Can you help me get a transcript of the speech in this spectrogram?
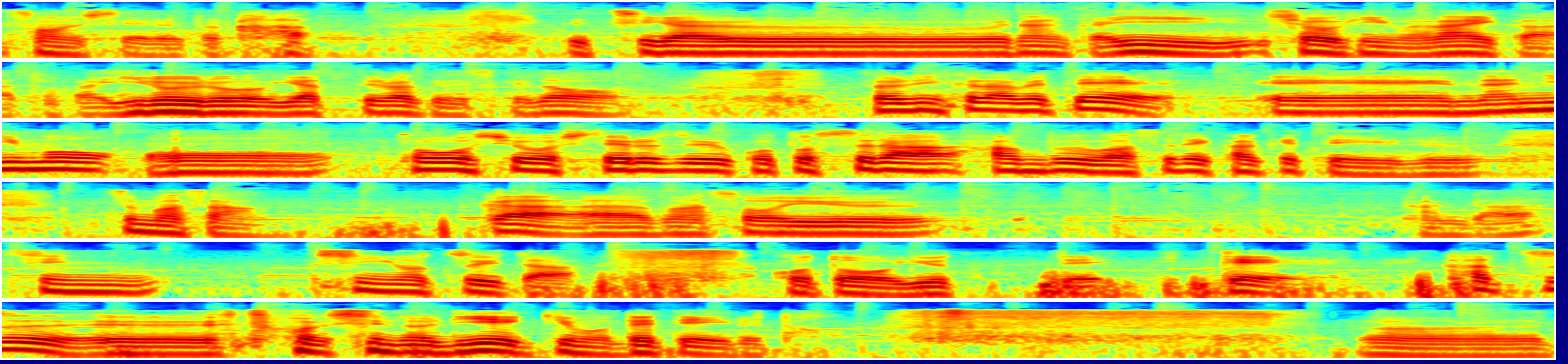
損してるとか で違うなんかいい商品はないかとかいろいろやってるわけですけどそれに比べて、えー何も投資をしてるということすら半分忘れかけている妻さんが、まあ、そういうなんだ信信用ついたことを言っていてかつ投資の利益も出ていると。うん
